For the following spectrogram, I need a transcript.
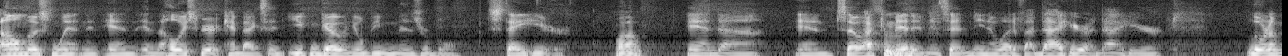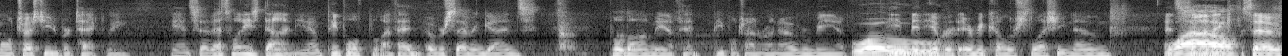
I almost went and, and, and the Holy Spirit came back and said, You can go and you'll be miserable. Stay here Wow. and uh, and so I committed and said, you know what, if I die here, I die here. Lord, I'm going to trust you to protect me. And so that's what He's done. You know, people have, I've had over seven guns pulled on me. I've had people try to run over me. I've Whoa. been hit with every color slushy known. Wow. Sonic. So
